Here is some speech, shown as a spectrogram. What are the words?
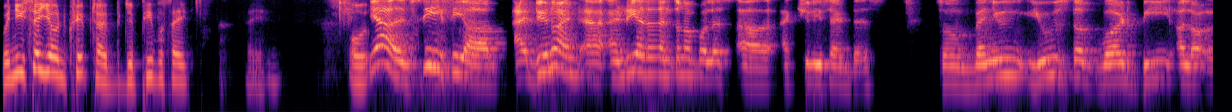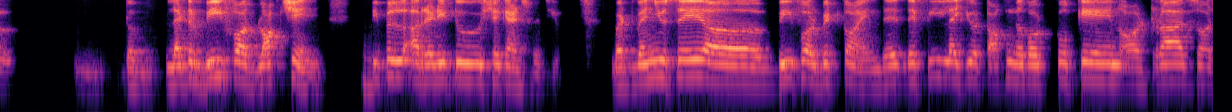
when you say you're in crypto do people say or, yeah see see uh, I, do you know and uh, andreas antonopoulos uh, actually said this so when you use the word B a lot, the letter B for blockchain, people are ready to shake hands with you. But when you say uh, B for Bitcoin, they, they feel like you're talking about cocaine or drugs or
